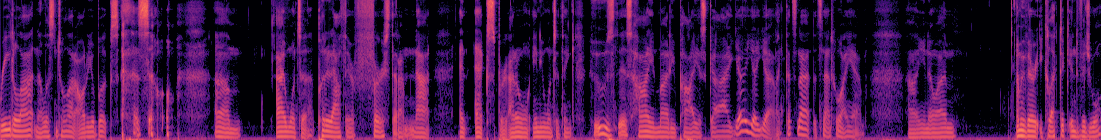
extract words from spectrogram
read a lot and I listen to a lot of audiobooks. so um, I want to put it out there first that I'm not an expert. I don't want anyone to think who's this high and mighty pious guy? Yeah, yeah, yeah. Like that's not that's not who I am. Uh, you know, I'm I'm a very eclectic individual.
